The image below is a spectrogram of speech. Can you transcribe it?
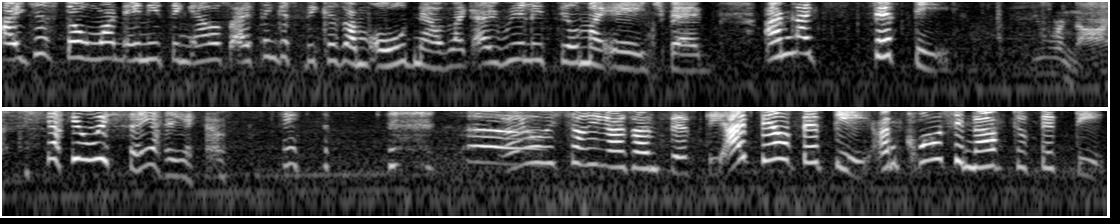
I just don't want anything else. I think it's because I'm old now. Like I really feel my age, babe. I'm like 50. You are not. I always say I am. I always tell you guys I'm 50. I feel 50. I'm close enough to 50.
